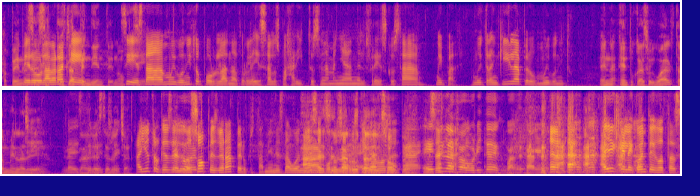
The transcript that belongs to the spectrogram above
apenas. Pero es, la verdad es que. La pendiente, ¿no? Sí, sí, está muy bonito por la naturaleza, los pajaritos en la mañana, el fresco. Está muy padre. Muy tranquila, pero muy bonito. En, en tu caso igual, también la de, Sí, la de la de Estero de Chac. Hay otro que es de los eh, sopes, ¿verdad? Pero pues también está bueno Ah, esa por es los la sopes ruta del a- sope. Ah, esa es la favorita de Juan Carlos. Hay que le cuente JC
